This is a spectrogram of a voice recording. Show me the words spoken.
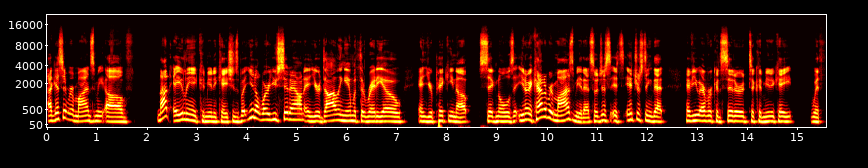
I guess it reminds me of not alien communications, but you know where you sit down and you're dialing in with the radio and you're picking up signals. You know, it kind of reminds me of that. So just it's interesting that have you ever considered to communicate with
